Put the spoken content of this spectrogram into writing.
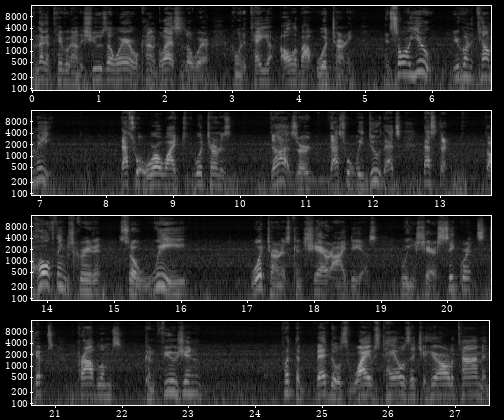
I'm not going to tell you what kind of shoes I wear or what kind of glasses I wear. I'm going to tell you all about wood turning. And so are you. You're going to tell me. That's what Worldwide Wood Turners does, or that's what we do. That's that's the the whole thing's created so we wood turners can share ideas. We can share secrets, tips, problems, confusion, put to bed those wives' tales that you hear all the time, and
